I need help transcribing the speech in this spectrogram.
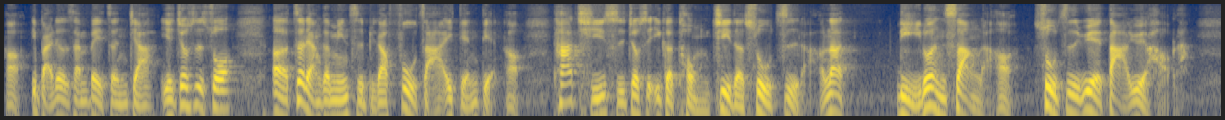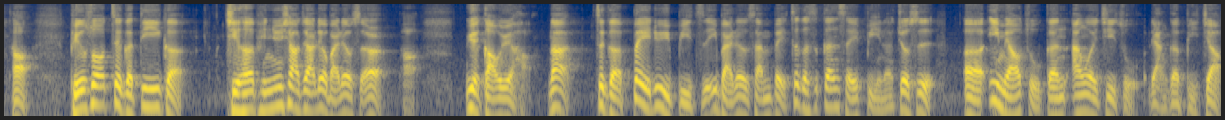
好，一百六十三倍增加，也就是说，呃，这两个名词比较复杂一点点啊，它其实就是一个统计的数字啦，那理论上了哈，数字越大越好啦，好，比如说这个第一个几何平均效价六百六十二，好。越高越好。那这个倍率比值一百六十三倍，这个是跟谁比呢？就是呃疫苗组跟安慰剂组两个比较，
